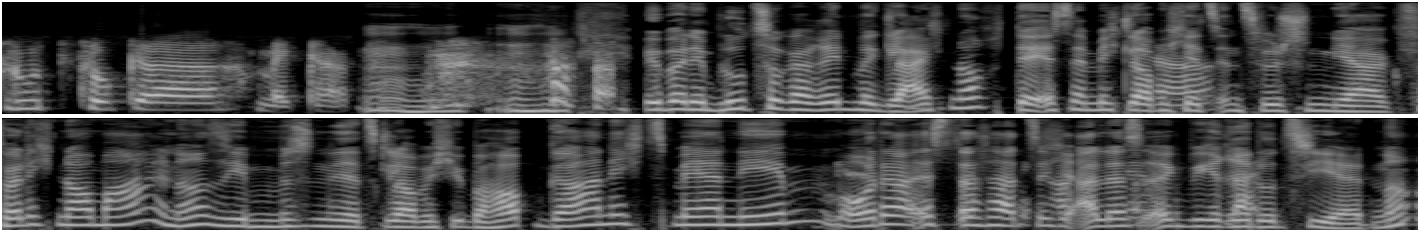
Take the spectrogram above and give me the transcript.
Blutzucker meckert. Mhm, mhm. Über den Blutzucker reden wir gleich noch. Der ist nämlich, glaube ja. ich, jetzt inzwischen ja völlig normal. Ne? Sie müssen jetzt, glaube ich, überhaupt gar nichts mehr nehmen, oder? Ist das hat sich alles irgendwie reduziert, ne?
